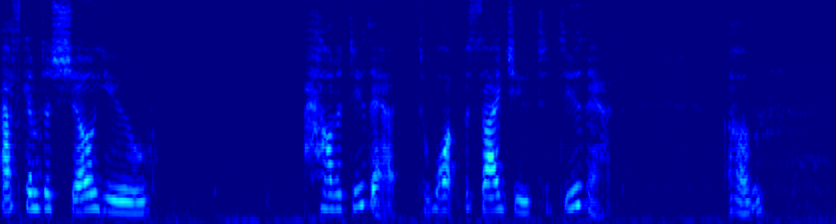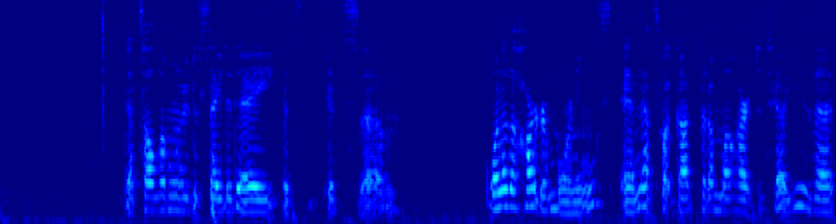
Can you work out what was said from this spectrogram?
Ask Him to show you how to do that, to walk beside you to do that. Um, that's all I wanted to say today. It's it's um, one of the harder mornings, and that's what God put on my heart to tell you that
